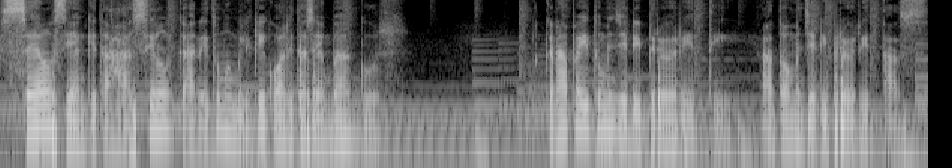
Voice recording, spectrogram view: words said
sales yang kita hasilkan itu memiliki kualitas yang bagus. Kenapa itu menjadi priority atau menjadi prioritas?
